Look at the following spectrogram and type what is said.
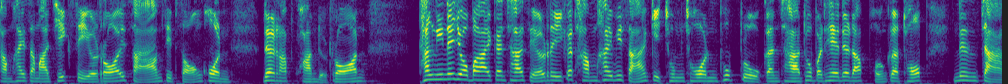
ทำให้สมาชิก 432 คน ได้รับความเดือดร้อน ทั้งนี้นโยบายกัญชาเสรีก็ทำให้วิสาหกิจชุมชน ผู้ปลูกกัญชาทั่วประเทศได้รับผลกระทบ เนื่องจาก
